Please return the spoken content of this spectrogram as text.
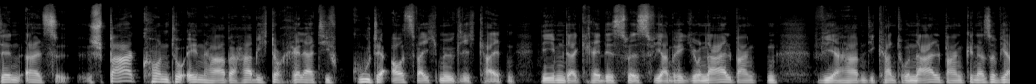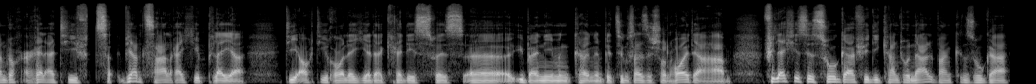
Denn als Sparkontoinhaber habe ich doch relativ gute Ausweichmöglichkeiten neben der Credit Suisse. Wir haben Regionalbanken, wir haben die Kantonalbanken, also wir haben doch relativ, wir haben zahlreiche Player, die auch die Rolle hier der Credit Suisse äh, übernehmen können, beziehungsweise schon heute haben. Vielleicht ist es sogar für die Kantonalbanken sogar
